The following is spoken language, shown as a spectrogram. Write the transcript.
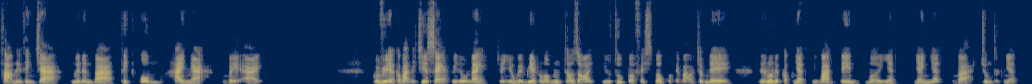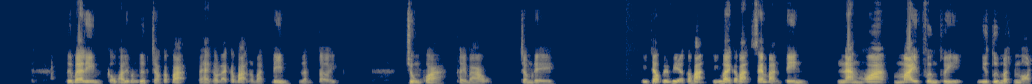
Phạm Thị Thanh Trà, người đàn bà thích ôm hai ngả về ai. Quý vị và các bạn hãy chia sẻ video này cho nhiều người biết và bấm nút theo dõi YouTube và Facebook của Thời báo chấm để luôn được cập nhật những bản tin mới nhất, nhanh nhất và trung thực nhất. Từ Berlin, Cộng hòa Liên bang Đức chào các bạn và hẹn gặp lại các bạn ở bản tin lần tới. Trung Khoa Thời báo chấm đề Kính chào quý vị và các bạn, kính mời các bạn xem bản tin Nàng Hoa Mai Phương Thúy như túi mật ngọt,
